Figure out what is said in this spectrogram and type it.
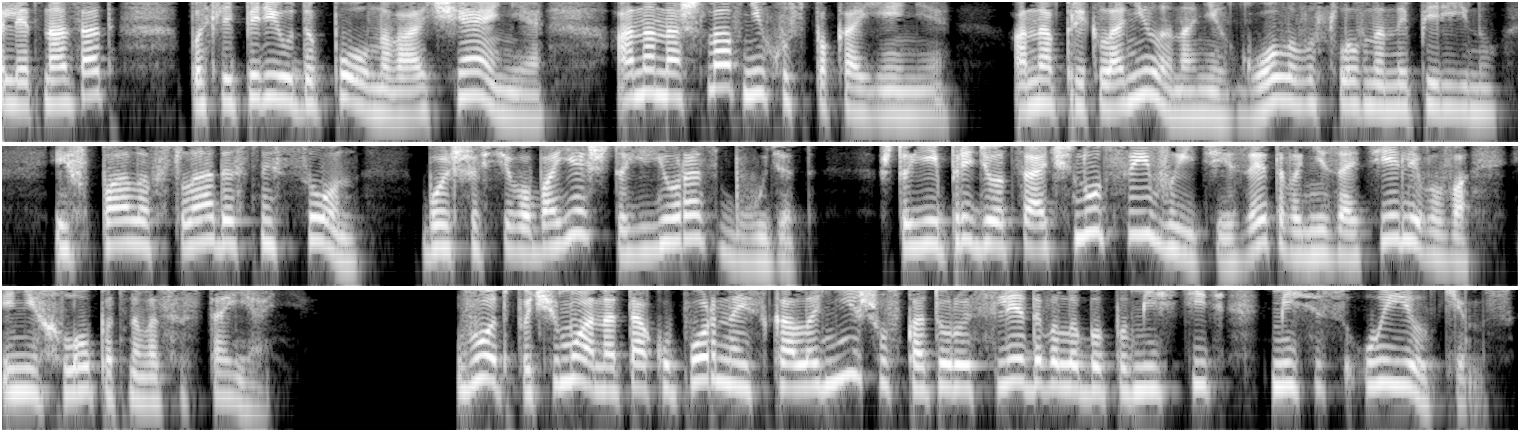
лет назад, после периода полного отчаяния, она нашла в них успокоение – она преклонила на них голову, словно на перину, и впала в сладостный сон, больше всего боясь, что ее разбудят, что ей придется очнуться и выйти из этого незатейливого и нехлопотного состояния. Вот почему она так упорно искала нишу, в которую следовало бы поместить миссис Уилкинс,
